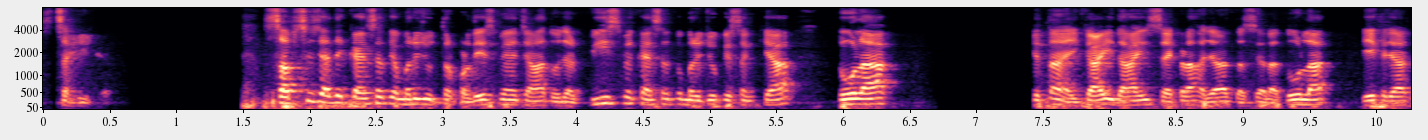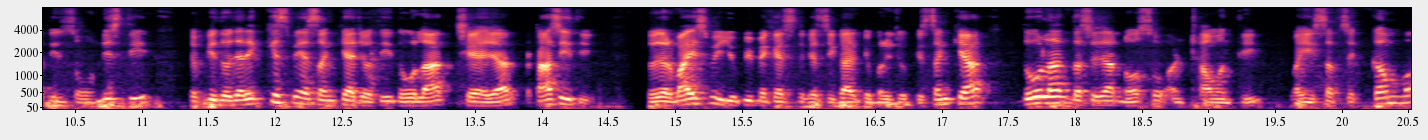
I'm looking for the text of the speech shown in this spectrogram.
सही है। सबसे ज़्यादा कैंसर के मरीज़ उत्तर प्रदेश में है, जहाँ 2020 में कैंसर के मरीजों की संख्या दो लाख कितना इकाई, दहाई, सैकड़ा, हज़ार, दस हज़ार, दो लाख, एक हज़ार, तीन सौ उन्नीस थी, जबकि 2021 में यह संख्या जो थी, दो लाख, छह हज़ार, अठासी थी। 2022 में यूपी में कैंसर के शिकार के मरीजों की संख्या, दो लाख, दस हज़ार, नौ सौ अंठावन थी। वही सबसे कम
